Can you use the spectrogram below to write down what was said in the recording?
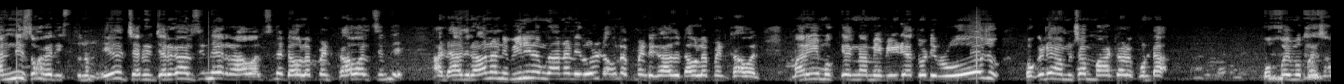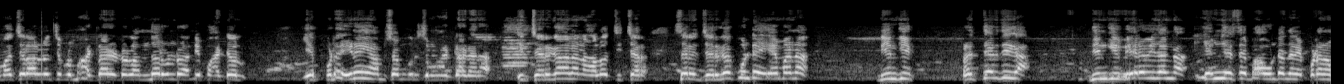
అన్ని స్వాగతిస్తున్నాం. ఏదో జరగాల్సిందే రావాల్సిందే డెవలప్మెంట్ కావాల్సిందే. అది రానని విలీనం కానని రోజు డెవలప్మెంట్ కాదు డెవలప్మెంట్ కావాలి. మరీ ముఖ్యంగా మీ మీడియాతోటి రోజు ఒకటే అంశం మాట్లాడకుండా ముప్పై ముప్పై సంవత్సరాల నుంచి ఇప్పుడు మాట్లాడేటోళ్ళు అందరూ ఉండరు అన్ని పార్టీ ఎప్పుడైనా ఈ అంశం గురించి మాట్లాడారా ఇది జరగాలని ఆలోచించారా? సరే జరగకుంటే ఏమన్నా దీనికి ప్రత్యర్థిగా దీనికి వేరే విధంగా ఏం చేస్తే బాగుంటుందని ఎప్పుడైనా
